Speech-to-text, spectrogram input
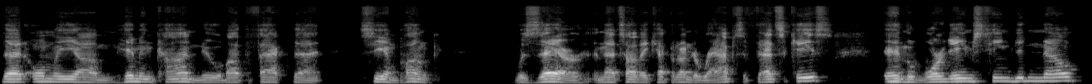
that only um, him and Khan knew about the fact that CM Punk was there, and that's how they kept it under wraps? If that's the case, and the War Games team didn't know,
